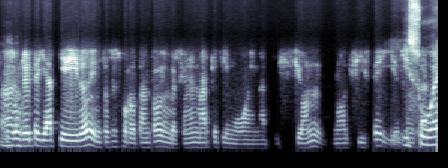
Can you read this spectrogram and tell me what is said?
es un cliente ya adquirido y entonces por lo tanto inversión en marketing o en adquisición no existe. Y, y sube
